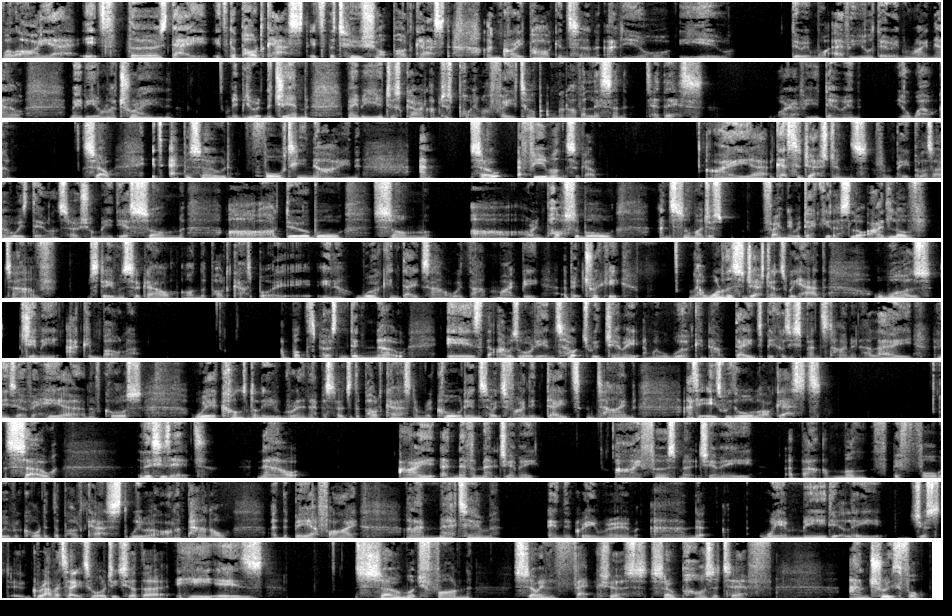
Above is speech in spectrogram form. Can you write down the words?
Devil are you? It's Thursday. It's the podcast. It's the Two Shot Podcast. I'm Craig Parkinson, and you're you doing whatever you're doing right now. Maybe you're on a train. Maybe you're at the gym. Maybe you're just going, I'm just putting my feet up. I'm going to have a listen to this. Wherever you're doing, you're welcome. So it's episode 49. And so a few months ago, I uh, get suggestions from people, as I always do on social media. Some are, are doable, some are, are impossible, and some are just frankly ridiculous. Look, I'd love to have Steven Seagal on the podcast, but eh, you know, working dates out with that might be a bit tricky. Now, one of the suggestions we had was Jimmy Akingbola what this person didn't know is that I was already in touch with Jimmy and we were working out dates because he spends time in LA and he's over here. And of course, we're constantly running episodes of the podcast and recording, so it's finding dates and time as it is with all our guests. So, this is it. Now, I had never met Jimmy. I first met Jimmy about a month before we recorded the podcast. We were on a panel at the BFI and I met him in the green room and we immediately just gravitate towards each other. He is so much fun, so infectious, so positive and truthful.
